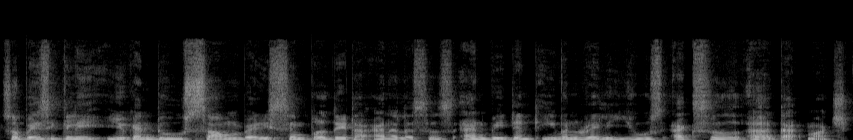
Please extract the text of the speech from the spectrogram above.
So basically, you can do some very simple data analysis, and we didn't even really use Excel uh, that much.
